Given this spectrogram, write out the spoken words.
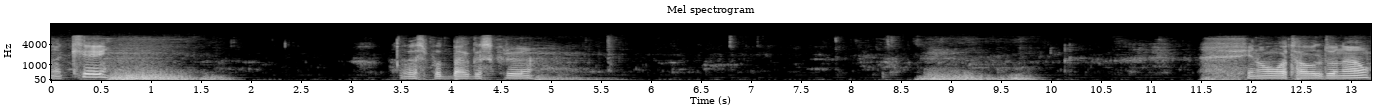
Okay. Let's put back the screw. You know what I will do now?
